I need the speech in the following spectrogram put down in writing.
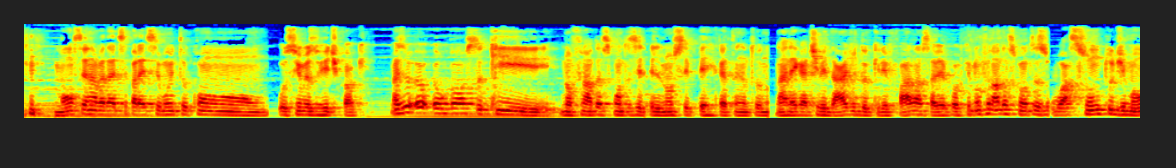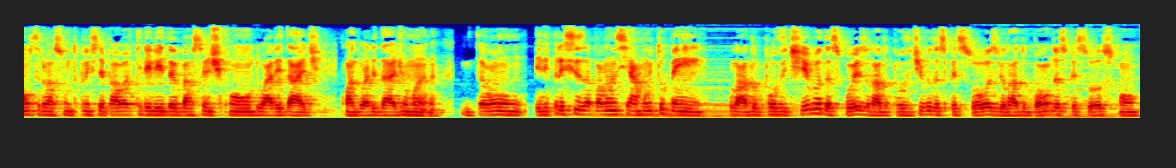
Monster, na verdade, se parece muito com os filmes do Hitchcock. Mas eu, eu, gosto que, no final das contas, ele não se perca tanto na negatividade do que ele fala, sabe? Porque, no final das contas, o assunto de Monster, o assunto principal, é que ele lida bastante com dualidade, com a dualidade humana. Então, ele precisa balancear muito bem o lado positivo das coisas, o lado positivo das pessoas e o lado bom das pessoas com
